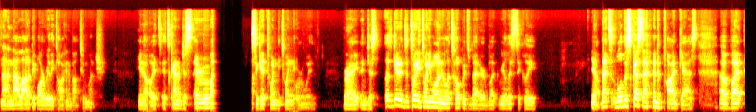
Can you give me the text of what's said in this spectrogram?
not, not a lot of people are really talking about too much. You know, it's it's kind of just everyone wants to get 2020 over with, right? And just let's get into 2021 and let's hope it's better. But realistically, you know, that's we'll discuss that in the podcast. Uh, but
